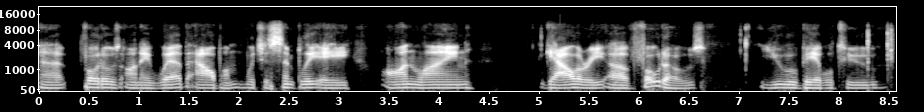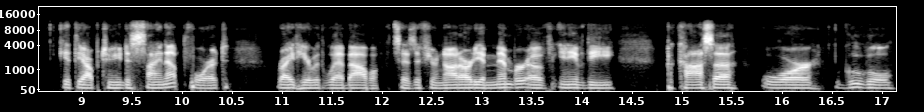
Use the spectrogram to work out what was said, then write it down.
uh, photos on a web album, which is simply a online gallery of photos, you will be able to get the opportunity to sign up for it right here with Web Album. It says if you're not already a member of any of the Picasa or Google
